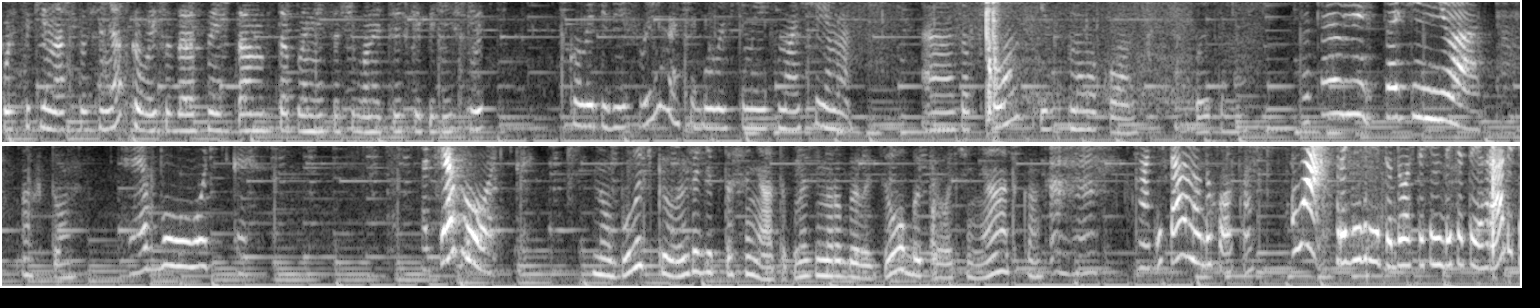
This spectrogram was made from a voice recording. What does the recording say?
Так, ось такі в нас пташенятка вийшли. Зараз ми їх ставимо в тепле місце, щоб вони трішки підійшли. Коли підійшли наші булочки, ми їх змащуємо а, жовтком із молоком збитими. Це не пташенята. А хто? Це булочки. А це булочки. Ну, булочки у вигляді пташеняток. Ми ж їм робили дзьобики, оченятка. Ага. І ставимо в духовку. Розігріти до 170 градусів.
